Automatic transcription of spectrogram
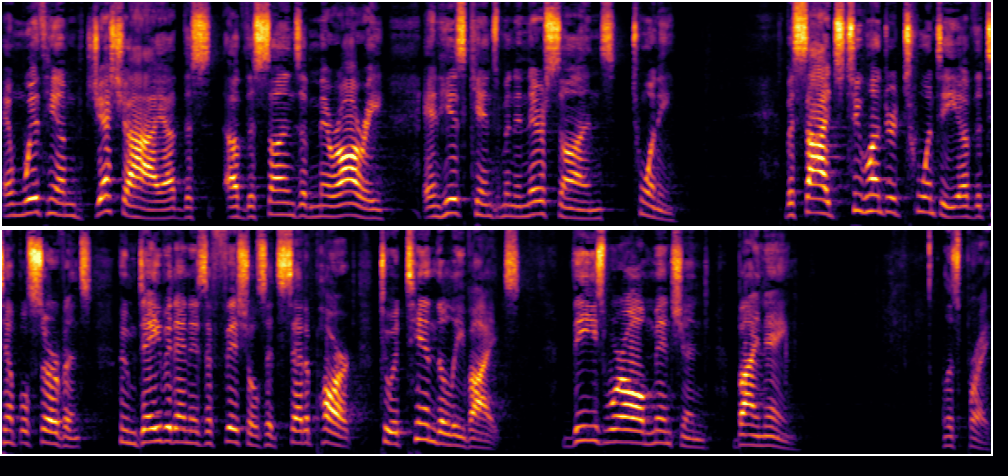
and with him Jeshaiah of the sons of Merari, and his kinsmen and their sons, 20. Besides 220 of the temple servants, whom David and his officials had set apart to attend the Levites. These were all mentioned by name. Let's pray.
